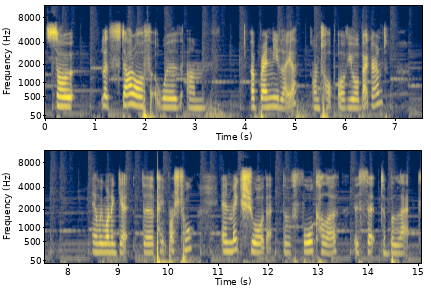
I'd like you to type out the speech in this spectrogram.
So let's start off with um, a brand new layer on top of your background. And we want to get the paintbrush tool and make sure that the fore color is set to black.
